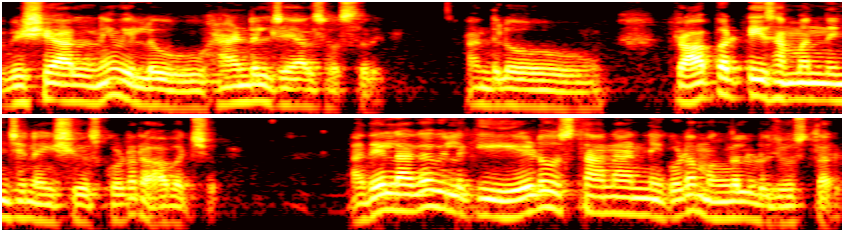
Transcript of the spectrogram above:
విషయాలని వీళ్ళు హ్యాండిల్ చేయాల్సి వస్తుంది. అందులో ప్రాపర్టీ సంబంధించిన ఇష్యూస్ కూడా రావచ్చు. అదేలాగా వీళ్ళకి ఏడో స్థానాన్ని కూడా మంగళుడు చూస్తారు.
